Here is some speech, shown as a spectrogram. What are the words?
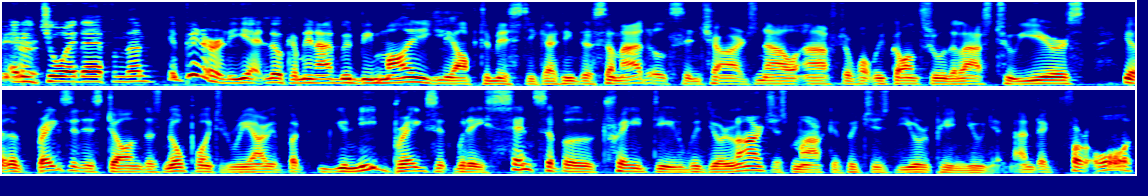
any joy there from them? A bit early yet. Look, I mean, I would be mildly optimistic. I think there's some adults in charge now after what we've gone through in the last two years. You know, look, Brexit is done. There's no point in re but you need Brexit with a sensible trade deal with your largest market, which is the European Union. And for all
